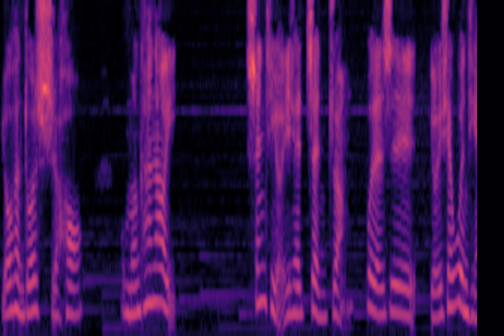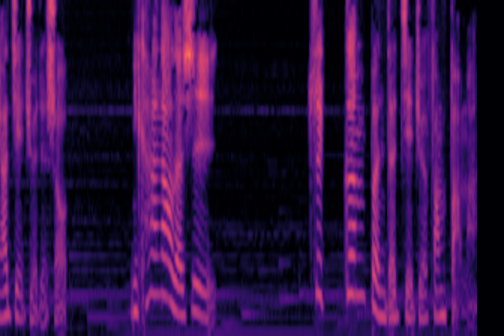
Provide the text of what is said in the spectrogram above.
有很多时候，我们看到身体有一些症状，或者是有一些问题要解决的时候，你看到的是。最根本的解决方法吗？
